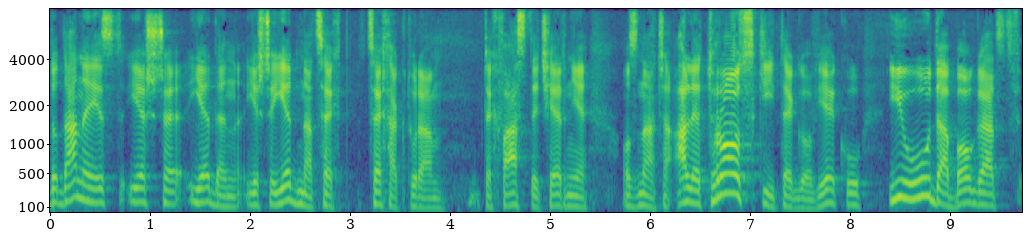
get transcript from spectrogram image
Dodane jest jeszcze, jeden, jeszcze jedna cech, cecha, która te chwasty, ciernie oznacza, ale troski tego wieku i uda bogactw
